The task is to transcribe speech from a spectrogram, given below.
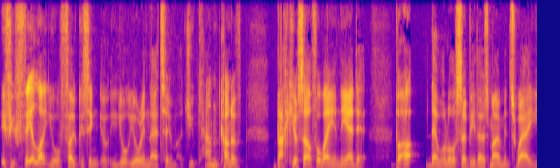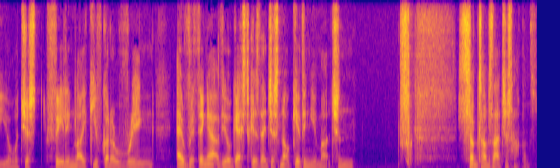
If you feel like you're focusing, you're, you're in there too much, you can kind of back yourself away in the edit. But there will also be those moments where you're just feeling like you've got to wring everything out of your guest because they're just not giving you much. And sometimes that just happens.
